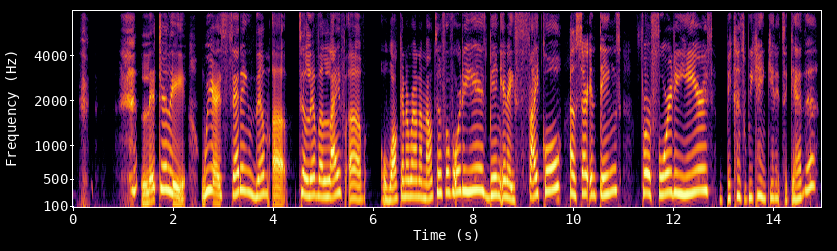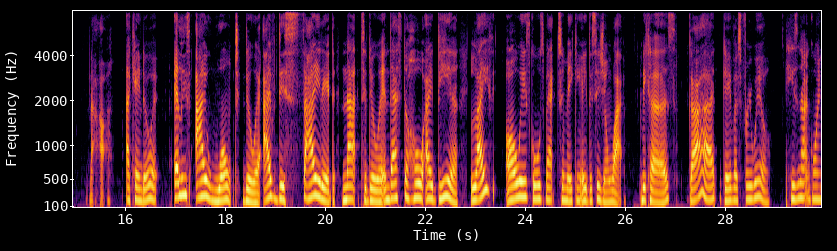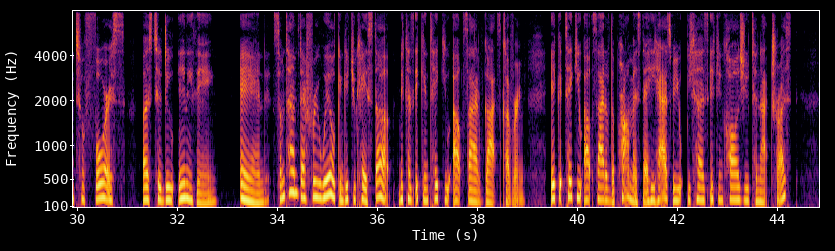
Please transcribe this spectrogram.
Literally, we are setting them up to live a life of walking around a mountain for 40 years, being in a cycle of certain things for 40 years because we can't get it together? Nah, I can't do it. At least I won't do it. I've decided not to do it. And that's the whole idea. Life always goes back to making a decision. Why? Because God gave us free will. He's not going to force us to do anything and sometimes that free will can get you cased up because it can take you outside of God's covering. It could take you outside of the promise that He has for you because it can cause you to not trust,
